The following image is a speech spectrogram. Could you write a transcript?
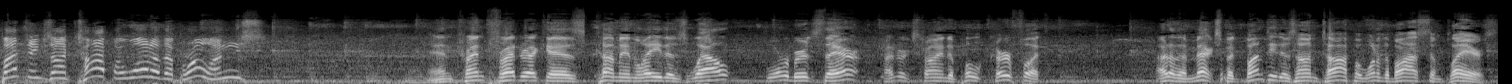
Bunting's on top of one of the Bruins. And Trent Frederic has come in late as well. Forbort's there. Frederic's trying to pull Kerfoot out of the mix, but Bunting is on top of one of the Boston players.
